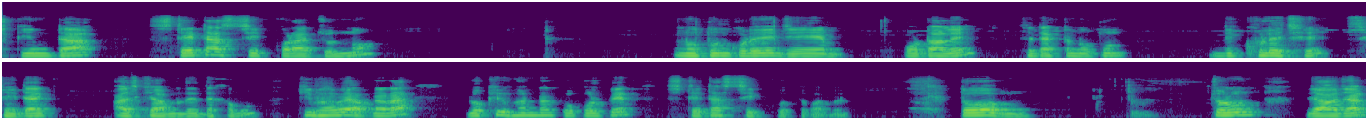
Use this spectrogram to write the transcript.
স্কিমটা স্টেটাস চেক করার জন্য নতুন করে যে পোর্টালে সেটা একটা নতুন দিক খুলেছে সেটাই আজকে আপনাদের দেখাবো। কীভাবে আপনারা লক্ষ্মীর ভান্ডার প্রকল্পের স্ট্যাটাস চেক করতে পারবেন। তো চলুন যাওয়া যাক।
